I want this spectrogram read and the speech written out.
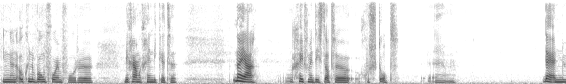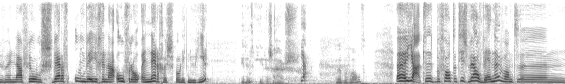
In een, ook in een woonvorm voor lichamelijk gehandicapten. Nou ja, op een gegeven moment is dat eh, gestopt. Ehm, nou ja, nu eh, na veel zwerfomwegen naar overal en nergens woon ik nu hier. In het Irishuis. Ja. En dat bevalt? Eh, ja, het, het bevalt. Het is wel wennen, want ehm,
